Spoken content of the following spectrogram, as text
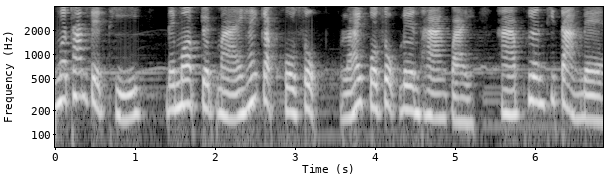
เมื่อท่านเศรษฐีได้มอบจดหมายให้กับโคศก และให้โคศกเดินทางไป หาเพื่อนที่ต่างแดน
